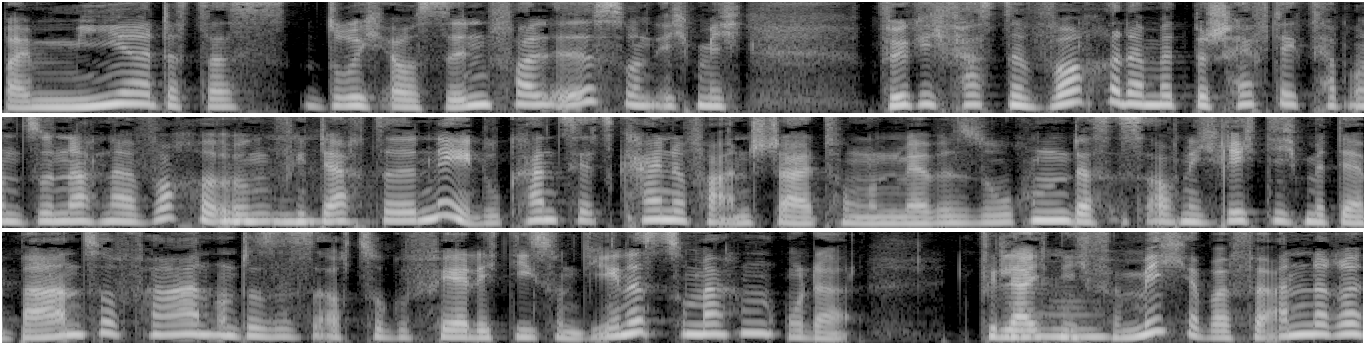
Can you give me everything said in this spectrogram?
bei mir, dass das durchaus sinnvoll ist und ich mich wirklich fast eine Woche damit beschäftigt habe und so nach einer Woche mhm. irgendwie dachte, nee, du kannst jetzt keine Veranstaltungen mehr besuchen. Das ist auch nicht richtig, mit der Bahn zu fahren und das ist auch zu gefährlich, dies und jenes zu machen oder vielleicht mhm. nicht für mich, aber für andere.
